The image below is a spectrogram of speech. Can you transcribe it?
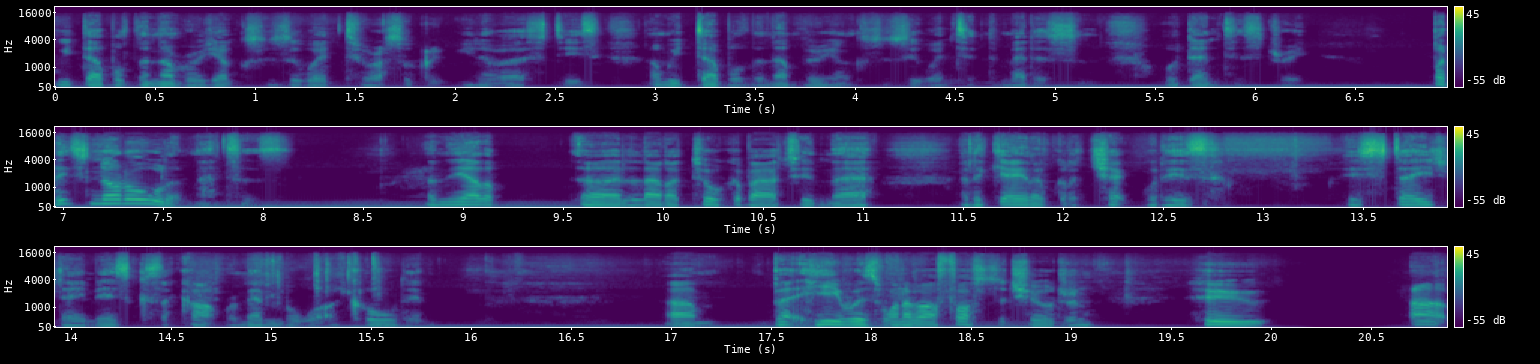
we doubled the number of youngsters who went to Russell Group universities and we doubled the number of youngsters who went into medicine or dentistry. But it's not all that matters. And the other uh, lad I talk about in there, and again, I've got to check what his his stage name is because I can't remember what I called him. Um, but he was one of our foster children who uh,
